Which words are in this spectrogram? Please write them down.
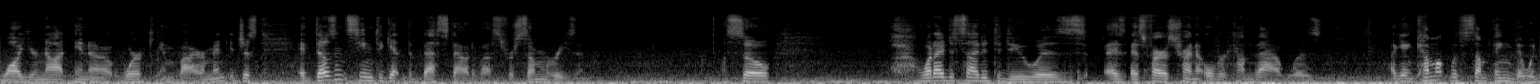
while you're not in a work environment. It just it doesn't seem to get the best out of us for some reason. So what I decided to do was as as far as trying to overcome that was again come up with something that would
